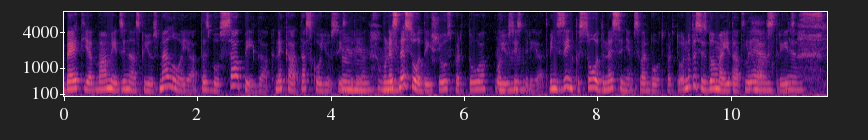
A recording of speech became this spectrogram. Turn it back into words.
Bet, ja māmīte zinās, ka jūs melojāt, tas būs sāpīgāk nekā tas, ko jūs izdarījāt. Mm -hmm. Un es nesodīšu jūs par to, ko mm -hmm. jūs mhm. izdarījāt. Viņi zina, ka sodu nesaņems varbūt par to. Nu, tas, es domāju, ir tāds lielāks strīds. Jā.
